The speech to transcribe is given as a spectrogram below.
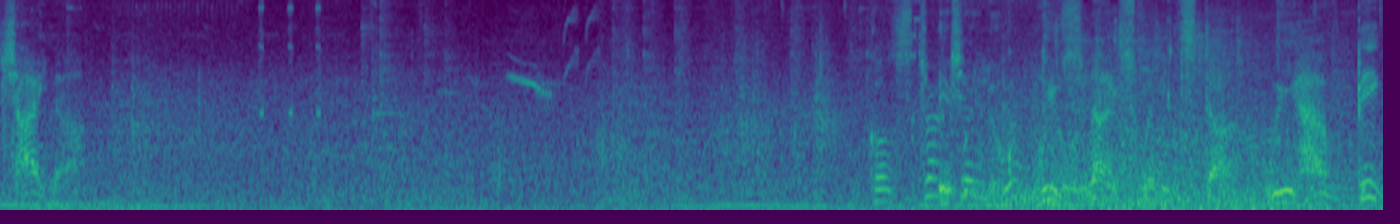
China. Construction it will look real nice when it's done. We have big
